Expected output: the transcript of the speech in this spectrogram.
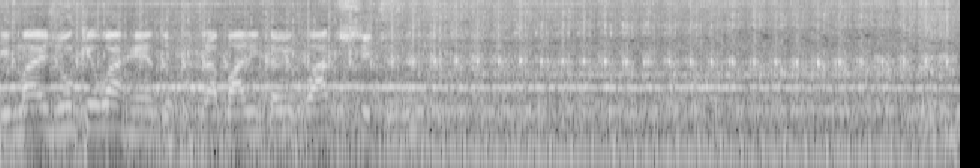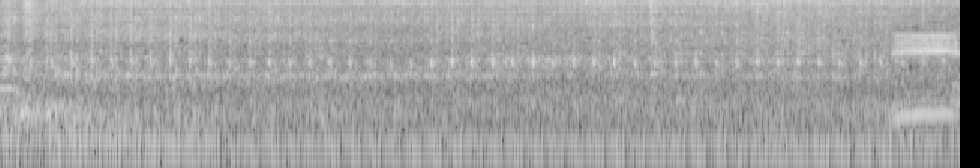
E mais um que eu arrendo. Trabalho então em quatro sítios, né? E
